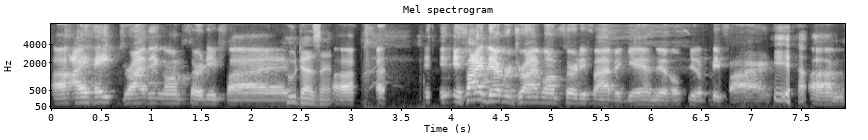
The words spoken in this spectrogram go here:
Uh, I hate driving on 35. Who doesn't? Uh, if I never drive on 35 again, it'll it'll be fine. Yeah. Um,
